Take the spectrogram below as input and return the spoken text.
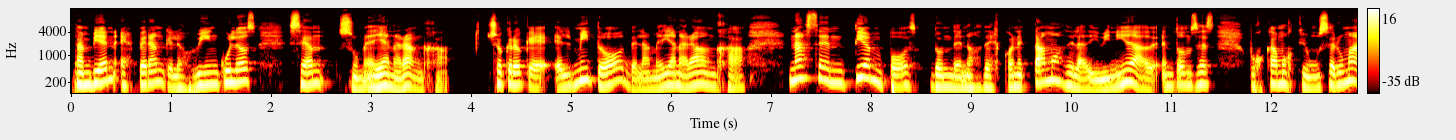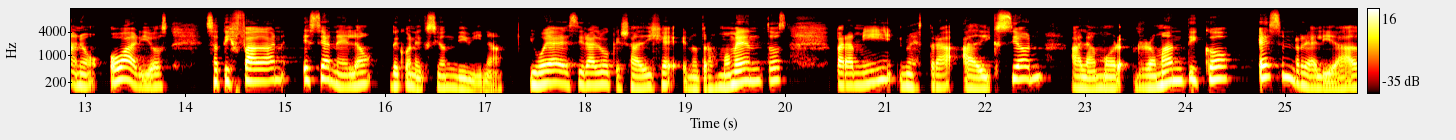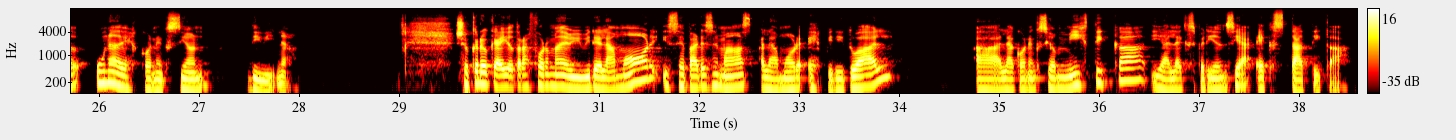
También esperan que los vínculos sean su media naranja. Yo creo que el mito de la media naranja nace en tiempos donde nos desconectamos de la divinidad, entonces buscamos que un ser humano o varios satisfagan ese anhelo de conexión divina. Y voy a decir algo que ya dije en otros momentos. Para mí, nuestra adicción al amor romántico es en realidad una desconexión divina. Yo creo que hay otra forma de vivir el amor y se parece más al amor espiritual, a la conexión mística y a la experiencia extática.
